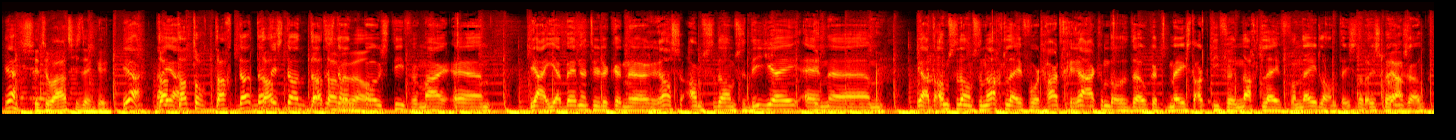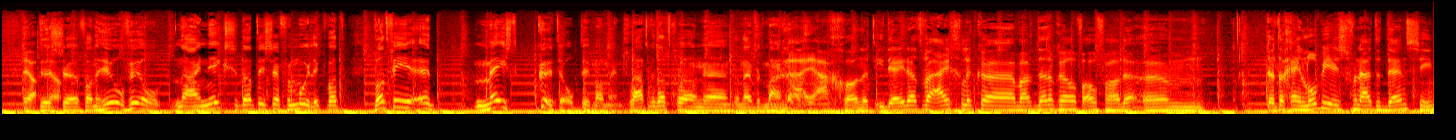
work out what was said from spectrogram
Ja. situaties denk ik. Ja, nou dat, ja. dat toch, dat, Dat, dat, is, dat, dat, is dan dan het positieve. Maar ehm, ja, jij bent natuurlijk een eh, ras Amsterdamse DJ. En ehm, ja, het Amsterdamse nachtleven wordt hard geraakt... omdat het ook het meest actieve nachtleven van Nederland is. Dat is gewoon zo. Dus van heel veel naar niks, dat is even moeilijk. Wat, wat vind je het meest kutte op dit moment? Laten we dat gewoon... dan hebben we het maar gehad. Nou ja, gewoon het idee dat we eigenlijk, waar we het net ook heel even over hadden... ehm, dat er geen lobby is vanuit de dance.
